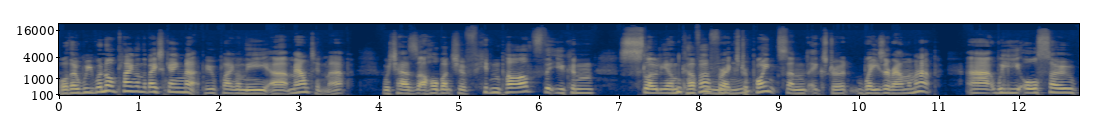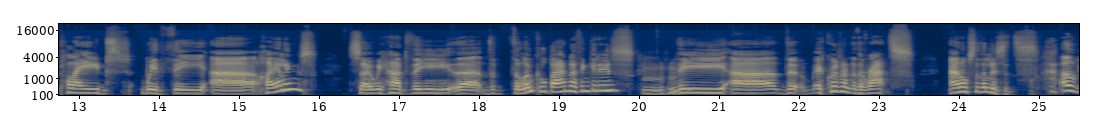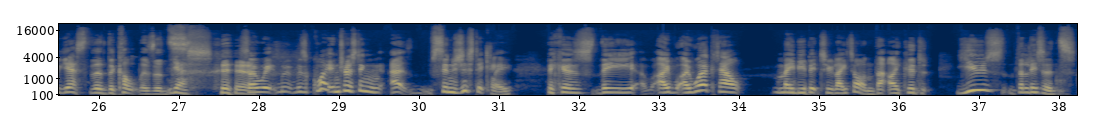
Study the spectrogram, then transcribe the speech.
Although we were not playing on the base game map, we were playing on the uh, mountain map, which has a whole bunch of hidden paths that you can slowly uncover for extra points and extra ways around the map. Uh, we also played with the uh, hirelings. So we had the uh, the the local band, I think it is, the uh, the equivalent of the rats, and also the lizards. Oh yes, the the cult lizards. Yes. so it, it was quite interesting uh, synergistically because the I I worked out maybe a bit too late on that I could use the lizards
